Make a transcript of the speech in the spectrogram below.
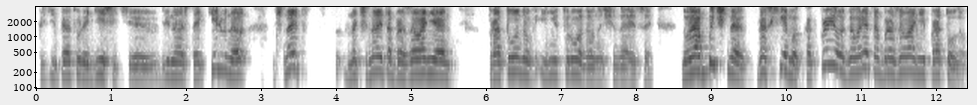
при температуре 10-12 э, Кельвина начинает, начинает образование протонов и нейтронов начинается. Но обычно на схемах, как правило, говорят о образовании протонов.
